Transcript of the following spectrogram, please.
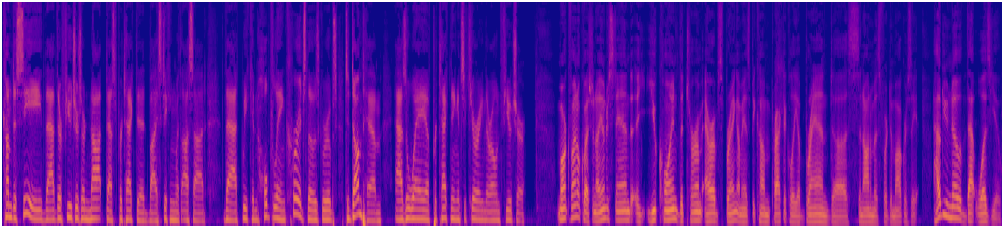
come to see that their futures are not best protected by sticking with Assad, that we can hopefully encourage those groups to dump him as a way of protecting and securing their own future. Marc, final question. I understand uh, you coined the term Arab Spring. I mean, it's become practically a brand uh, synonymous for democracy. How do you know that was you?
